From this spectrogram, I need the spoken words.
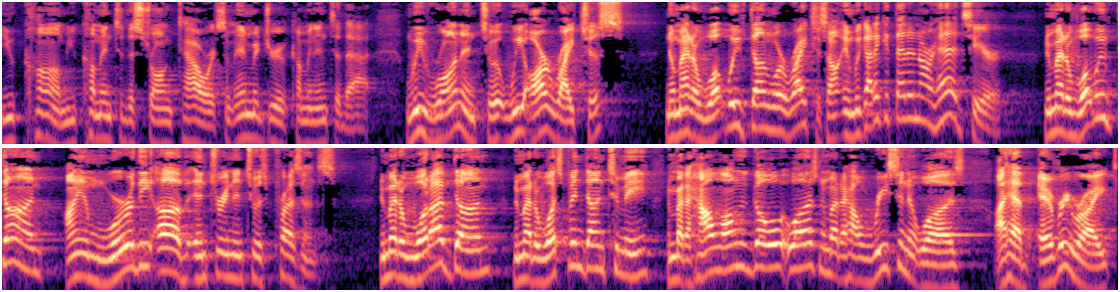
You come. You come into the strong tower. Some imagery of coming into that. We run into it. We are righteous. No matter what we've done, we're righteous. And we got to get that in our heads here. No matter what we've done, I am worthy of entering into his presence. No matter what I've done, no matter what's been done to me, no matter how long ago it was, no matter how recent it was, I have every right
